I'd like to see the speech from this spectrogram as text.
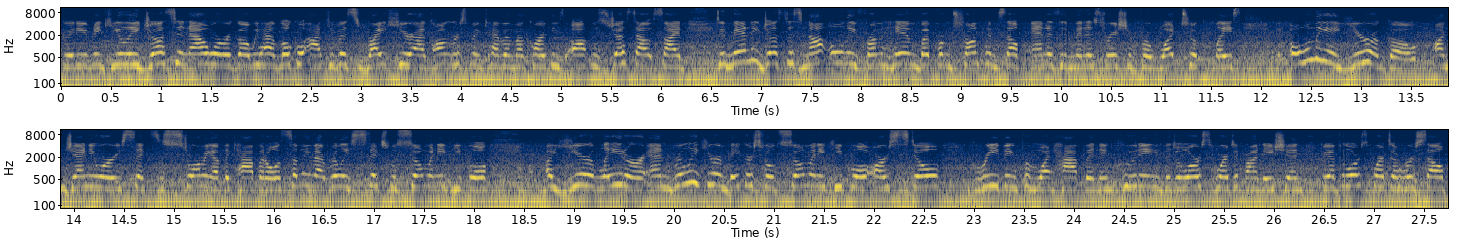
Good evening, Keeley. Just an hour ago, we had local activists right here at Congressman Kevin McCarthy's office just outside demanding justice not only from him, but from Trump himself and his administration for what took place a year ago on January 6th, the storming of the Capitol. is something that really sticks with so many people a year later. And really here in Bakersfield, so many people are still grieving from what happened, including the Dolores Huerta Foundation. We have Dolores Huerta herself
